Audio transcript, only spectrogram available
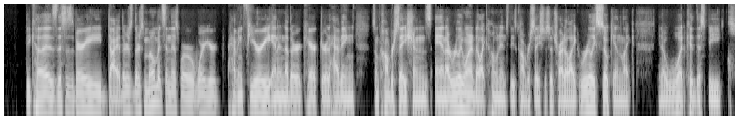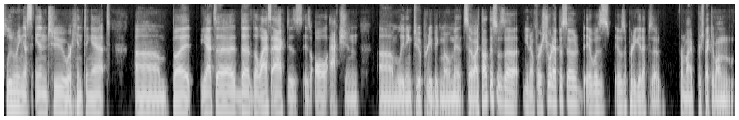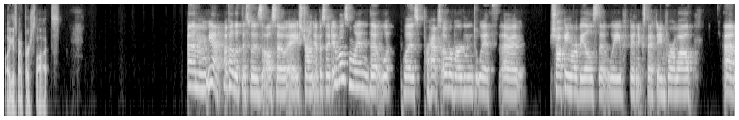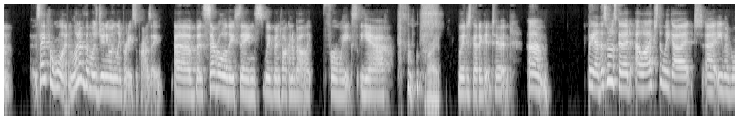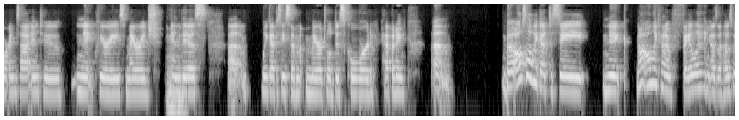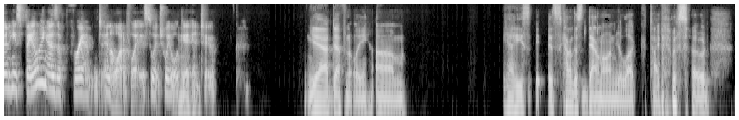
because this is very di- there's there's moments in this where where you're having Fury and another character having some conversations, and I really wanted to like hone into these conversations to try to like really soak in like you know what could this be cluing us into or hinting at? Um but yeah it's a the the last act is is all action um leading to a pretty big moment. So i thought this was a you know for a short episode it was it was a pretty good episode from my perspective on i guess my first thoughts. Um, yeah, I felt that this was also a strong episode. It was one that w- was perhaps overburdened with uh, shocking reveals that we've been expecting for a while. Um, save for one, one of them was genuinely pretty surprising. Uh, but several of these things we've been talking about like for weeks. Yeah, right we just got to get to it. Um, but yeah, this one was good. I liked that we got uh, even more insight into Nick Fury's marriage in Mhm. this. Um, we got to see some marital discord happening. Um, but also, we got to see Nick not only kind of failing as a husband, he's failing as a friend in a lot of ways, which we will get Mhm. into. yeah definitely um yeah he's it's kind of this down on your luck type episode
